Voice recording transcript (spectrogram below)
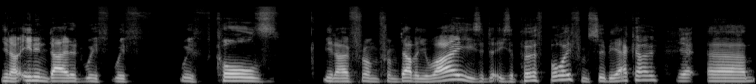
you know, inundated with with with calls, you know, from from WA. He's a he's a Perth boy from Subiaco. Yeah. um,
